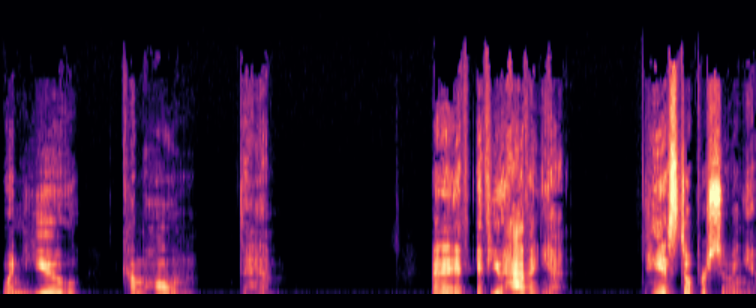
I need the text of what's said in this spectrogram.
when you come home to him. And if, if you haven't yet, he is still pursuing you,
